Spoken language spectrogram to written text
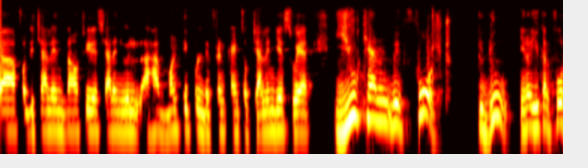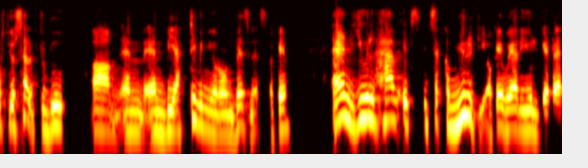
uh, for the challenge now three days challenge. We'll have multiple different kinds of challenges where you can be forced to do. You know, you can force yourself to do um, and and be active in your own business okay? And you will have it's it's a community okay where you'll get a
